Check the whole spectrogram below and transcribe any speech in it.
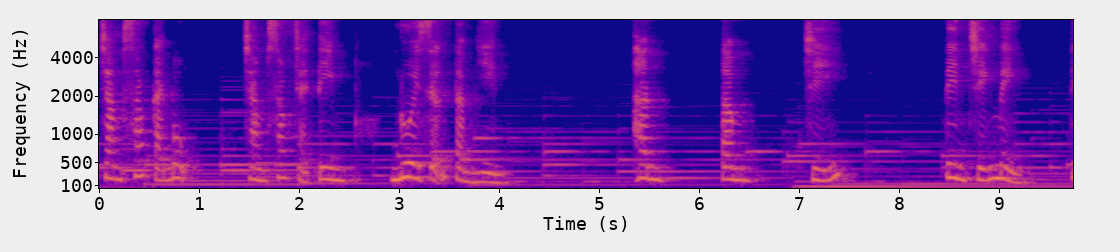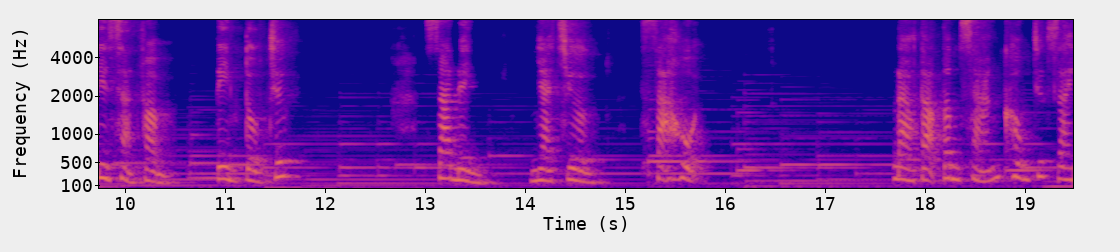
Chăm sóc cái bụng, chăm sóc trái tim, nuôi dưỡng tầm nhìn Thân, tâm, trí tin chính mình, tin sản phẩm, tin tổ chức. Gia đình, nhà trường, xã hội. Đào tạo tâm sáng không chức danh,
